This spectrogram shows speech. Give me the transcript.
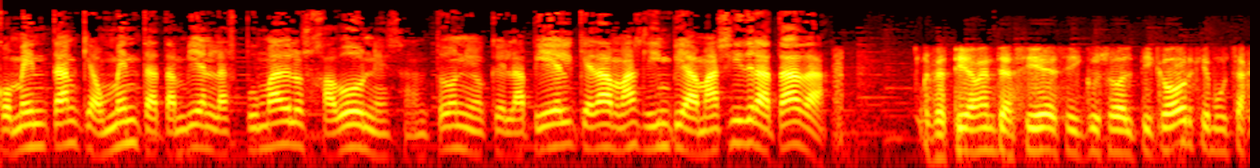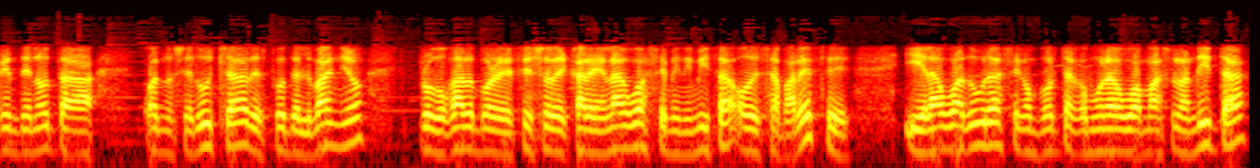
comentan que aumenta también la espuma de los jabones, Antonio, que la piel queda más limpia, más hidratada. Efectivamente, así es. Incluso el picor que mucha gente nota cuando se ducha después del baño, provocado por el exceso de cal en el agua, se minimiza o desaparece. Y el agua dura se comporta como un agua más blandita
